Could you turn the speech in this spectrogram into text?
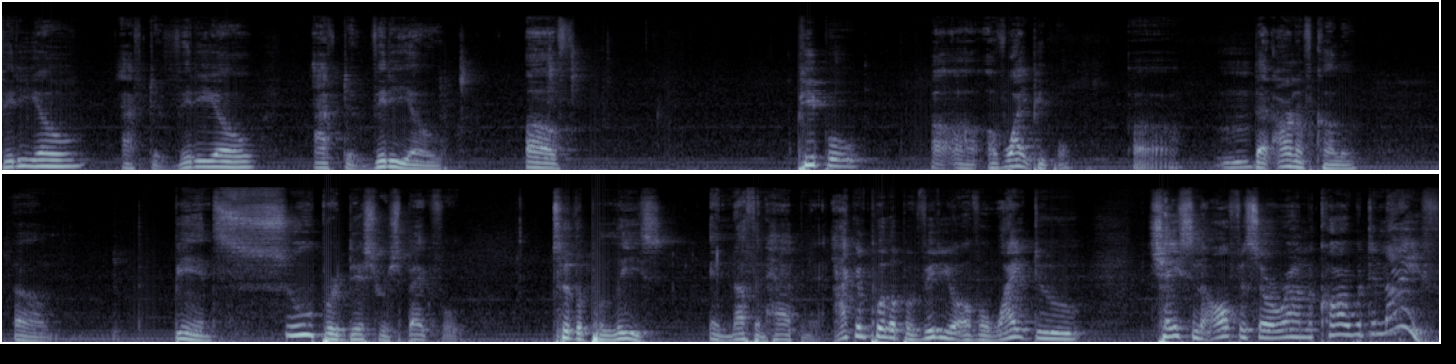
video after video after video of people, uh, uh, of white people uh, that aren't of color, um, being super disrespectful to the police and nothing happening. I can pull up a video of a white dude chasing the officer around the car with the knife.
